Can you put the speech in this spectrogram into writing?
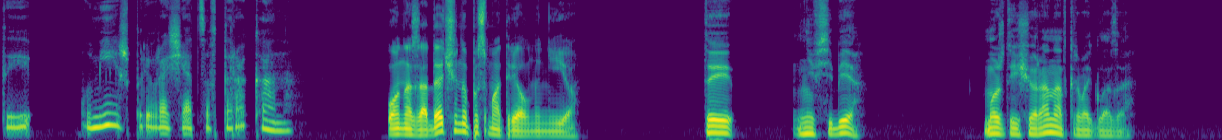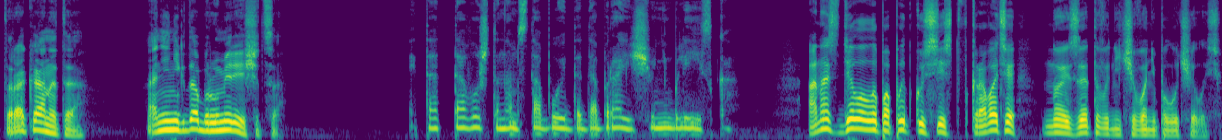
Ты умеешь превращаться в таракана?» Он озадаченно посмотрел на нее. «Ты не в себе. Может, еще рано открывать глаза. Тараканы-то, они не к добру мерещатся». Это от того, что нам с тобой до добра еще не близко. Она сделала попытку сесть в кровати, но из этого ничего не получилось.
